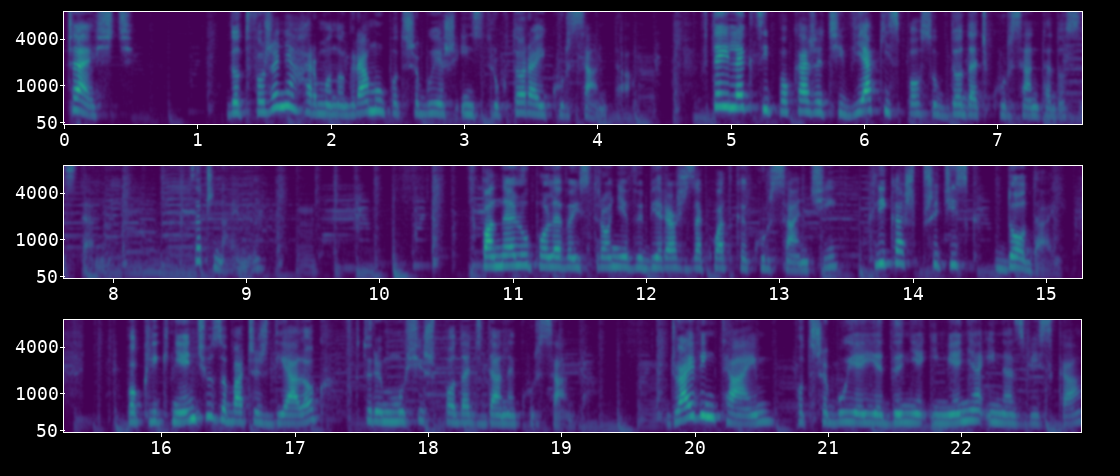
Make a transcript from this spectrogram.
Cześć! Do tworzenia harmonogramu potrzebujesz instruktora i kursanta. W tej lekcji pokażę Ci, w jaki sposób dodać kursanta do systemu. Zaczynajmy. W panelu po lewej stronie wybierasz zakładkę Kursanci, klikasz przycisk Dodaj. Po kliknięciu zobaczysz dialog, w którym musisz podać dane kursanta. Driving Time potrzebuje jedynie imienia i nazwiska,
